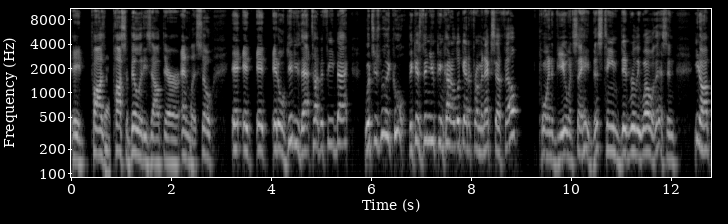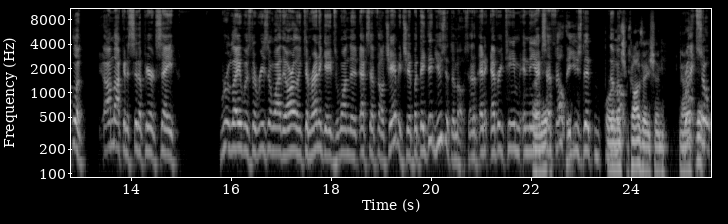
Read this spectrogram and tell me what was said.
a pos- yeah. possibilities out there are endless. So it, it it it'll give you that type of feedback which is really cool because then you can kind of look at it from an xfl point of view and say, hey, this team did really well with this. And, you know, look, I'm not going to sit up here and say Reulay was the reason why the Arlington Renegades won the XFL championship, but they did use it the most out of every team in the oh, XFL. They used it the most. Causation. You know, right. So,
